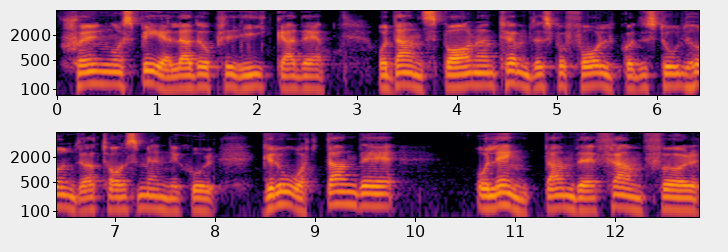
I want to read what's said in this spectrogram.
sjöng och spelade och predikade. Och dansbanan tömdes på folk och det stod hundratals människor gråtande och längtande framför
